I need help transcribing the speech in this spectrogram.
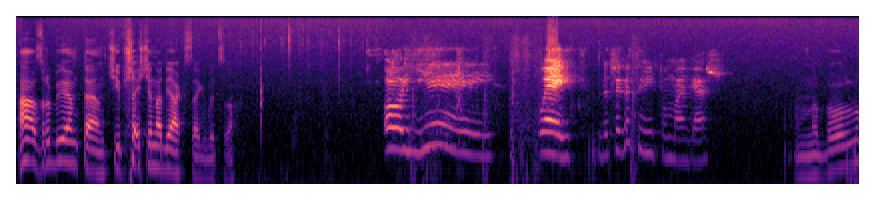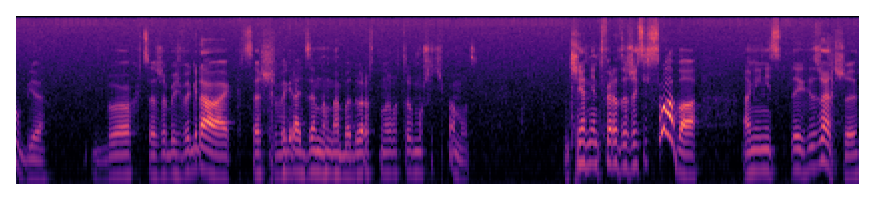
A, zrobiłem ten, ci przejście na diaksa jakby co. Ojej! Wait, dlaczego ty mi pomagasz? No bo lubię. Bo chcę, żebyś wygrała. Jak chcesz wygrać ze mną na Bedwars, no to muszę ci pomóc. Znaczy ja nie twierdzę, że jesteś słaba, ani nic z tych rzeczy.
